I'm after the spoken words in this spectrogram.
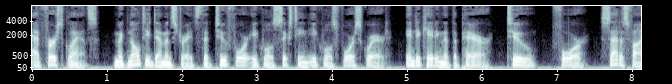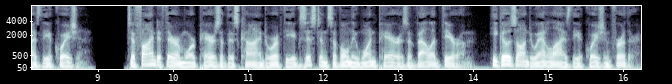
At first glance, McNulty demonstrates that 2 4 equals 16 equals 4 squared, indicating that the pair, 2, 4, satisfies the equation. To find if there are more pairs of this kind or if the existence of only one pair is a valid theorem, he goes on to analyze the equation further.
